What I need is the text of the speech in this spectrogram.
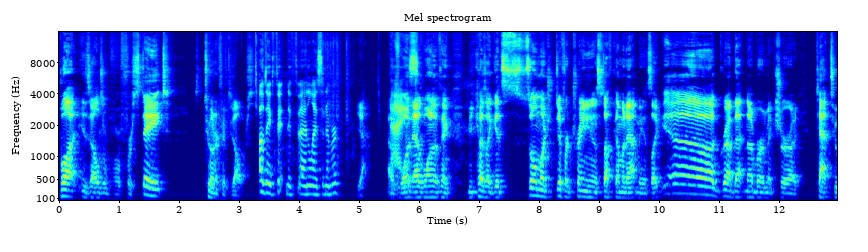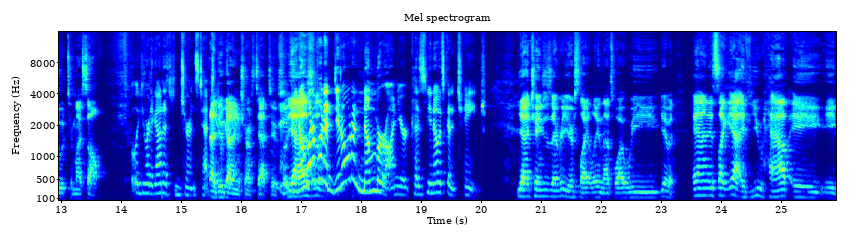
but is eligible for, for state, $250. oh they fit they finalized the number That's Nice. one. That's one of the things because I get so much different training and stuff coming at me. It's like, yeah, I'll grab that number and make sure I tattoo it to myself. well you already got an insurance tattoo I do got an insurance tattoo, so And yeah, you don't want to put a you don't want a number on your because you know it's going to change yeah, it changes every year slightly, and that's why we give it. And it's like, yeah, if you have a a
